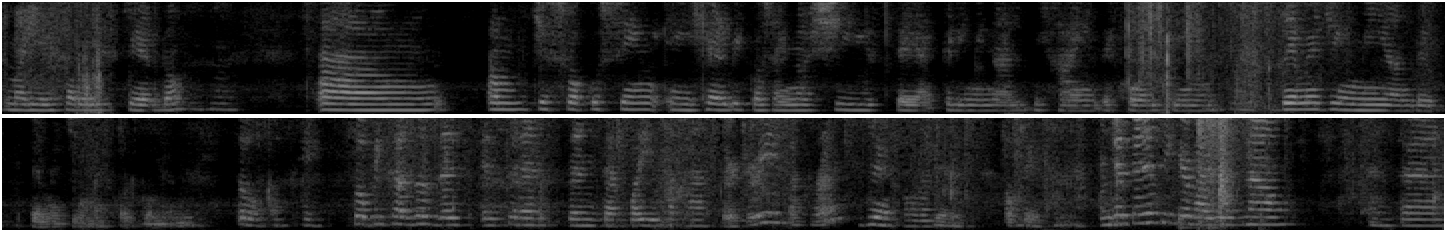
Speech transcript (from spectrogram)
Maria Isabel Izquierdo. Mm-hmm. Um, I'm just focusing in her because I know she is the criminal behind the whole thing, damaging me and the, damaging my whole community. So okay. So because of this incident, then that's why you have to have surgery. Is that correct? Yes, Alright. yes. Okay. I'm just gonna take your vitals now, and then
